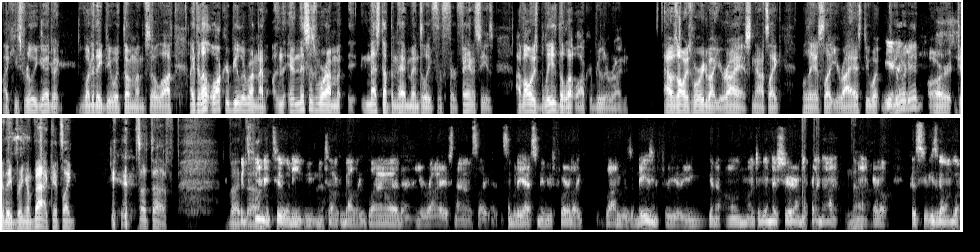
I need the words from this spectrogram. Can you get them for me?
Like he's really good. But what do they do with them? I'm so lost. Like they let Walker Buehler run. And, I've, and, and this is where I'm messed up in the head mentally for, for fantasy. Is I've always believed they'll let Walker Buehler run. I was always worried about Urias. Now it's like, will they just let Urias do what Yeah. Buehler did, or do they bring him back? It's like, it's so tough. But it's uh, funny too when you, you you talk about like Vlad and Urias. Now it's like somebody asked me before, like Vlad was amazing for you. Are you gonna own much of him this year? I'm like, probably not. No. not at all. Because he's going what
